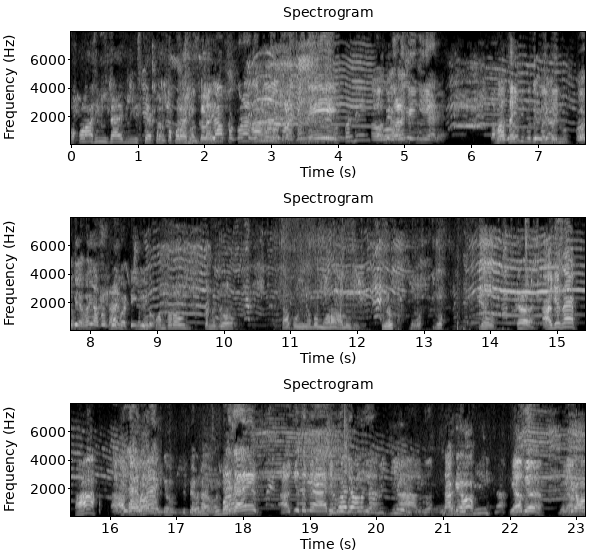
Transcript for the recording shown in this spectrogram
પકોડાસિંહ સાહેબ. પેલા પકોડા છે ને, પકડાસિંહ નહીં. હવે પકડાસિંહ યાર. તમાર થઈ ગયું બધું ભાઈ ભાઈનું. હવે બે ભાઈ આપણે પટી ગયું ફોન કરો તમે જો આ પોણીને પર મોળા હાલું છે જો, જો આવજો સાહેબ હા આવજો સાહેબ. આવજો, તમે આ શિવા રીતે જાઓ, પતી ગયા. તમે જીઓ. હા, આવજો. ના, બેહો. બેહો, બેહો.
